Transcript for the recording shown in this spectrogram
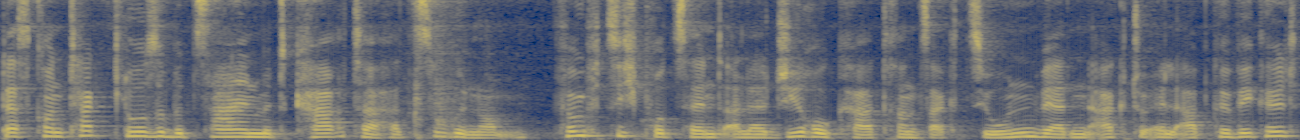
Das kontaktlose Bezahlen mit Karte hat zugenommen. 50 Prozent aller Girocard-Transaktionen werden aktuell abgewickelt,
